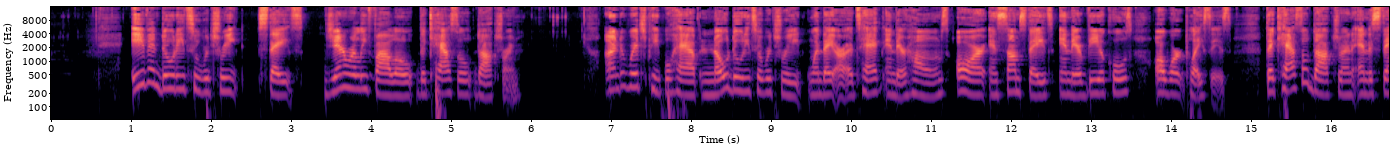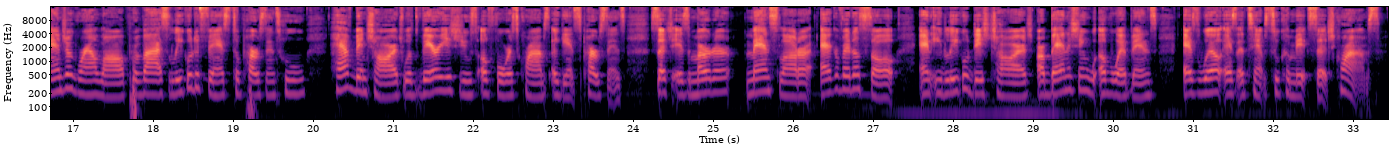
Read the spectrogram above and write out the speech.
Even duty to retreat states generally follow the castle doctrine, under which people have no duty to retreat when they are attacked in their homes or, in some states, in their vehicles or workplaces. The Castle Doctrine and the Stand Your Ground Law provides legal defense to persons who have been charged with various use of force crimes against persons, such as murder, manslaughter, aggravated assault, and illegal discharge or banishing of weapons, as well as attempts to commit such crimes.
